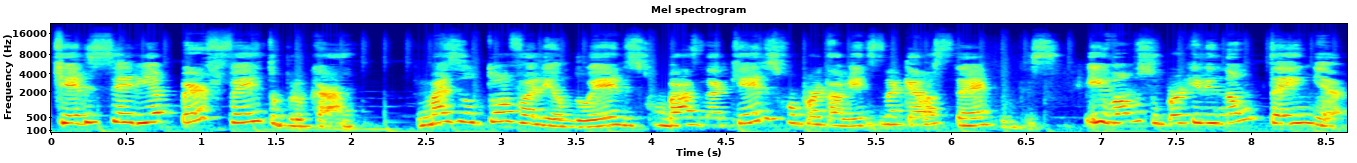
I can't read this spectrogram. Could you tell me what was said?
que ele seria perfeito para o cargo mas eu tô avaliando eles com base naqueles comportamentos, naquelas técnicas. E vamos supor que ele não tenha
